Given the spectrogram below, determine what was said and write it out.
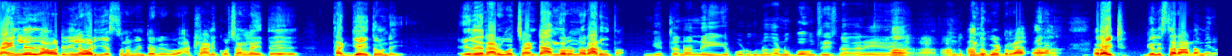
టైం లేదు కాబట్టి నిలబడి చేస్తున్నాం ఇంటర్వ్యూలు అట్లాంటి క్వశ్చన్లు అయితే తగ్గి అయితే ఉండయి. ఏదైనా అడగొచ్చా అంటే అందరు ఉన్నారు అడుగుతా. ఎట్లనన్నా ఇక పొడుగున్నా కానీ నువ్వు బౌన్స్ చేసినా కానీ. అందుకు అందుకుంటారా? రైట్ గెలుస్తారా అన్న మీరు?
